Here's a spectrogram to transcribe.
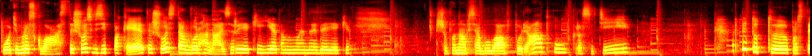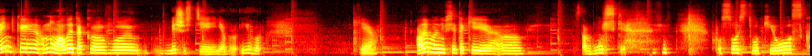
потім розкласти, щось в зіп-пакети, щось там в органайзери, які є там в мене деякі. Щоб вона вся була в порядку, в красоті. Арти тут е, простенькі, ну, але так е, в, більшості євроігор є. Але вони всі такі е, стамбульські. Посольство, кіоск.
